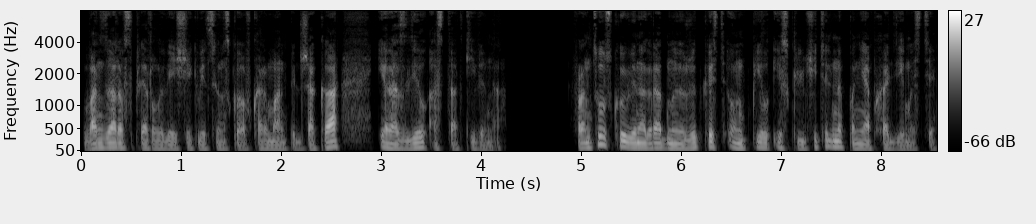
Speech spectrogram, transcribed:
Ванзаров спрятал вещи Квицинского в карман пиджака и разлил остатки вина. Французскую виноградную жидкость он пил исключительно по необходимости,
